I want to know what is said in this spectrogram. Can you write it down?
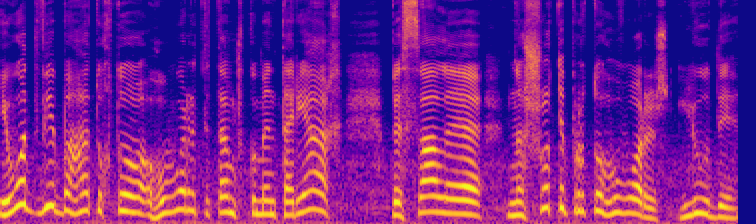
І от ви багато хто говорите там в коментарях, писали, на що ти про то говориш? Люди,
